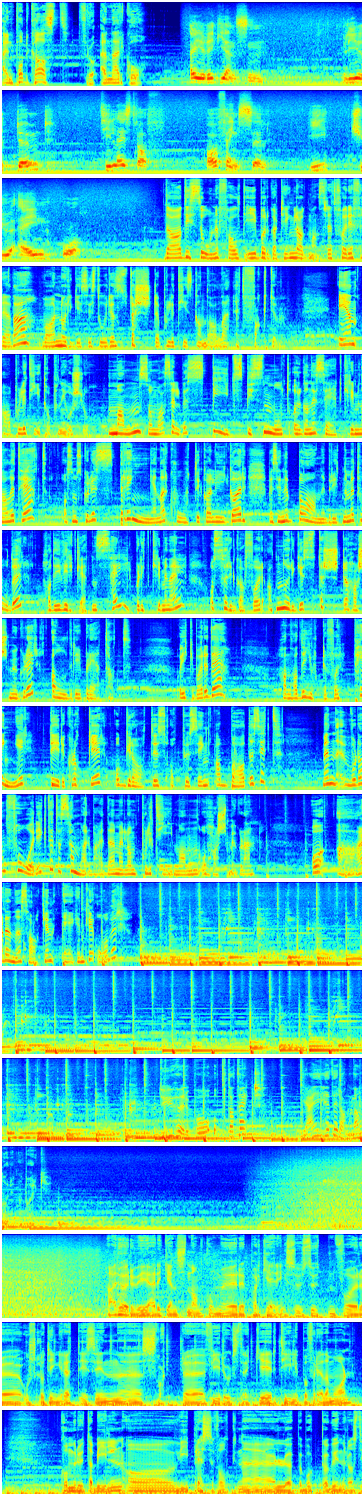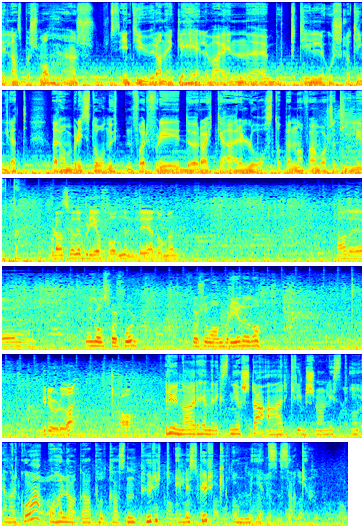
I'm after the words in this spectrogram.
en podkast fra NRK. Eirik Jensen blir dømt til ei straff av fengsel i 21 år. Da disse ordene falt i Borgarting lagmannsrett forrige fredag, var norgeshistoriens største politiskandale et faktum. En av polititoppene i Oslo, mannen som var selve spydspissen mot organisert kriminalitet, og som skulle sprenge narkotikaligaer med sine banebrytende metoder, hadde i virkeligheten selv blitt kriminell og sørga for at Norges største hasjsmugler aldri ble tatt. Og ikke bare det. Han hadde gjort det for penger, dyre klokker og gratis oppussing av badet sitt. Men hvordan foregikk dette samarbeidet mellom politimannen og hasjsmugleren? Og er denne saken egentlig over? Hører på Oppdatert. Jeg heter Ragna Nordenborg. Her hører vi Erik Jensen ankommer parkeringshuset utenfor eh, Oslo tingrett i sin eh, svarte firehjulstrekker tidlig på fredag morgen. Kommer ut av bilen, og vi pressefolkene løper bort og begynner å stille han spørsmål. Jeg Intervjuer han egentlig hele veien eh, bort til Oslo tingrett, der han blir stående utenfor fordi døra ikke er låst opp ennå, for han var så tidlig ute. Hvordan skal det bli å få den endelige dommen? Ja, det er et godt spørsmål. Spørs hva han blir det, da. Gruer du deg? Ja. Runar Henriksen Jørstad er krimjournalist i NRK og har laga podkasten Purk eller skurk om Jensen-saken.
